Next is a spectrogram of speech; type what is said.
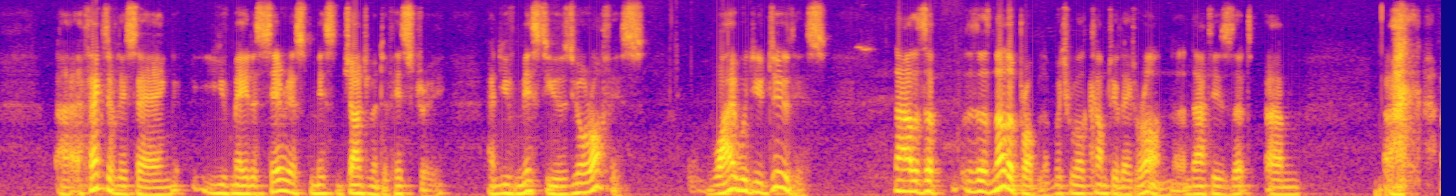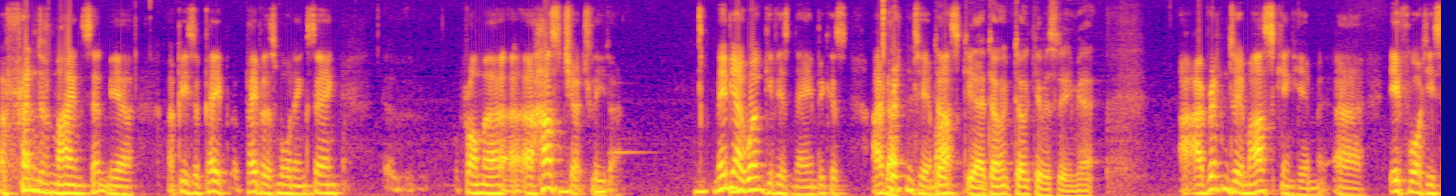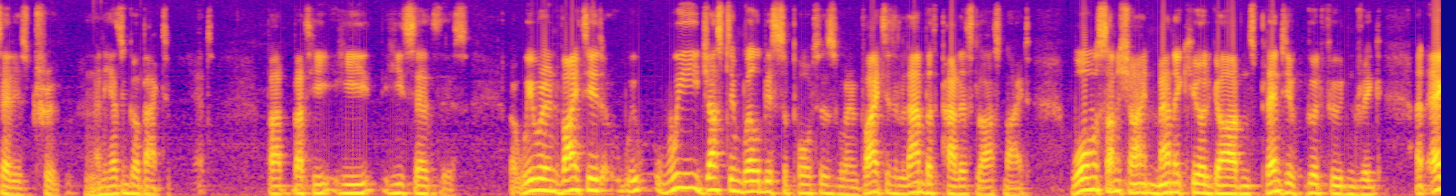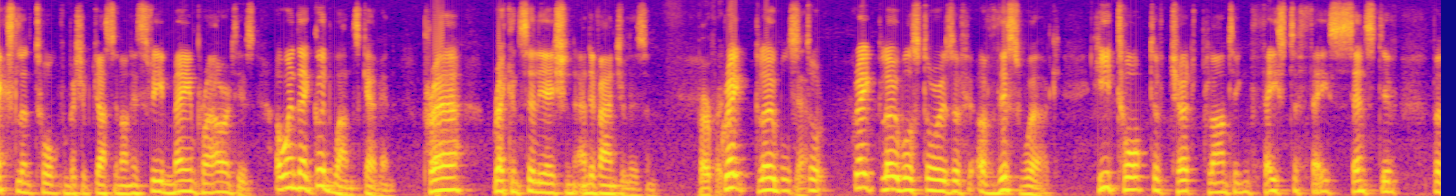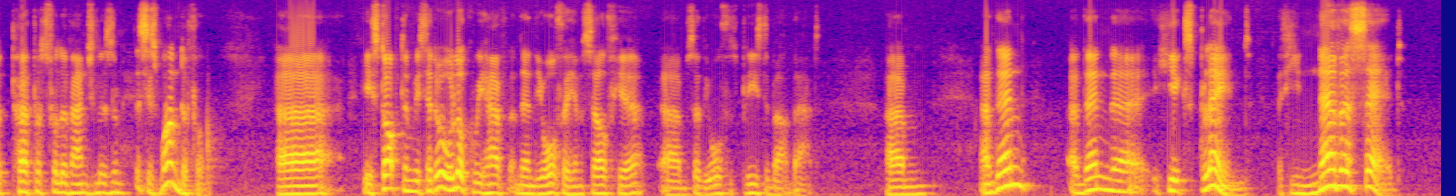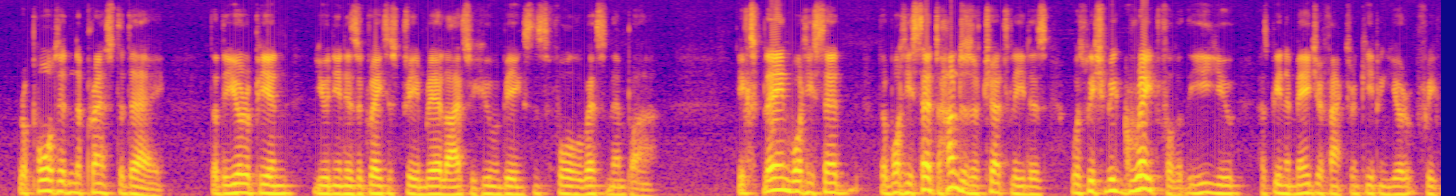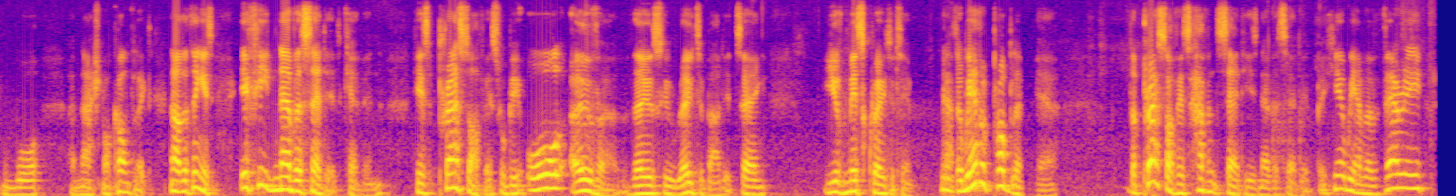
uh, effectively saying you've made a serious misjudgment of history and you've misused your office. Why would you do this? Now, there's a there's another problem which we'll come to later on, and that is that um, a friend of mine sent me a, a piece of paper, paper this morning saying from a, a house church leader Maybe I won't give his name because I've written to him asking. Yeah, don't don't give his name yet. I've written to him asking him uh, if what he said is true, mm. and he hasn't got back to me yet. But but he he he says this. We were invited. We, we Justin Welby supporters were invited to Lambeth Palace last night. Warm sunshine, manicured gardens, plenty of good food and drink. An excellent talk from Bishop Justin on his three main priorities. Oh, and they're good ones, Kevin: prayer, reconciliation, and evangelism. Perfect. Great global sto- yeah. great global stories of, of this work. He talked of church planting, face to face, sensitive but purposeful evangelism. This is wonderful. Uh, he stopped and we said, "Oh, look, we have." And then the author himself here. Um, so the author's pleased about that. Um, and then, and then uh, he explained that he never said, reported in the press today, that the European Union is the greatest dream realized for human beings since the fall of the Western Empire. He explained what he said that what he said to hundreds of church leaders was we should be grateful that the EU has been a major factor in keeping Europe free from war and national conflict. Now the thing is, if he'd never said it, Kevin, his press office would be all over those who wrote about it saying, You've misquoted him. Yeah. So we have a problem here. The press office haven't said he's never said it, but here we have a very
